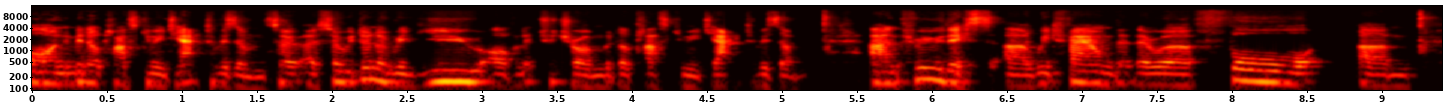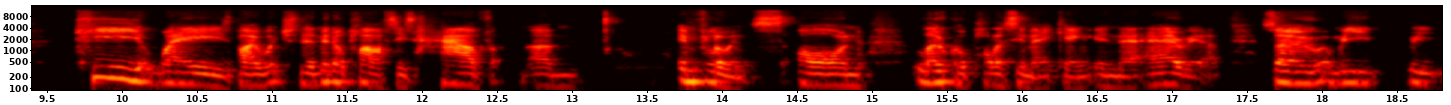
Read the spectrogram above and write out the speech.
on middle class community activism. So, uh, so we've done a review of literature on middle class community activism, and through this, uh, we'd found that there were four um, key ways by which the middle classes have um, influence on local policymaking in their area. So we we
